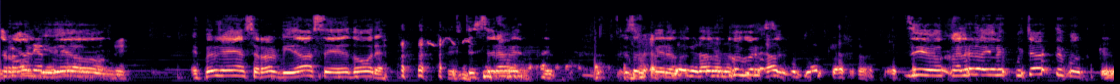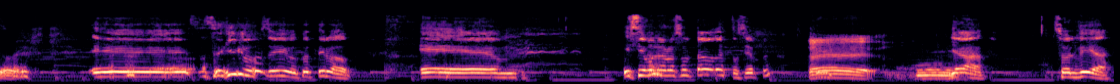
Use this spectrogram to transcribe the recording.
cerrado el video. Sí. Espero que hayan cerrado el video hace dos horas. Sinceramente. Eso espero. No escuchado podcast, weón. Sí, ojalá no hayan escuchado este podcast. Eh, seguimos, seguimos, continuamos. Eh, hicimos los resultados de esto, ¿cierto? Eh, Ya, se olvida.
